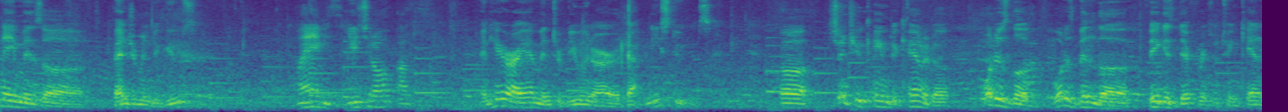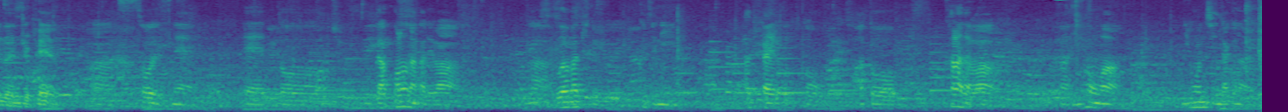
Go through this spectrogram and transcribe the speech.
name is uh, Benjamin DeGoose, My name is Yuichiro Aki. and here I am interviewing our Japanese students. Uh, since you came to Canada, what is the what has been the biggest difference between Canada and Japan? あそうですね、えーっと学校の中では、まあ、上履きという靴に履き替えることとあとカナダは、まあ、日本は日本人だけなので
